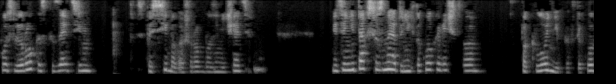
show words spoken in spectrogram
после урока сказать им спасибо, ваш урок был замечательный. Ведь они так все знают, у них такое количество поклонников, такое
